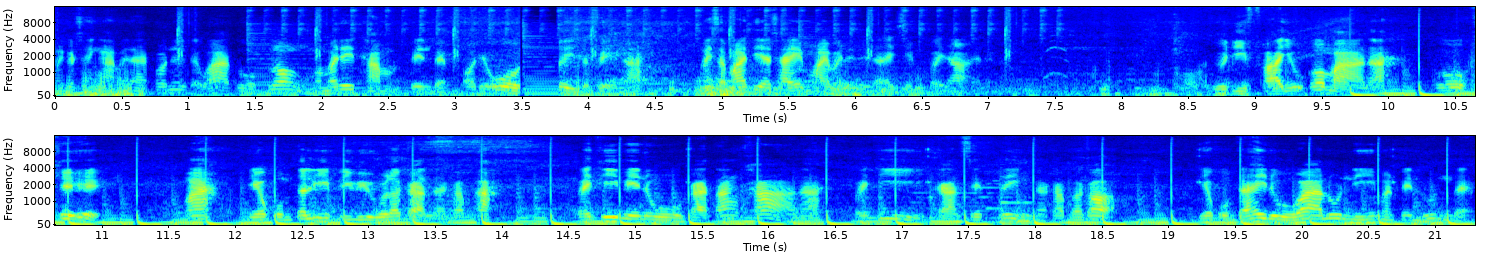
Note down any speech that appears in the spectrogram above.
มันก็ใช้งานไม่ได้ เพราะเนื่องจากว่าตัวกล้องมันไม่ได้ทำเป็นแบบ audio interface นะ ไม่สามารถที่จะใช้ไมค์ไวเลสใดๆเสียบไปได้นะอยู่ดีพายุก็มานะ โอเค มา เดี๋ยวผมจะรีบรีวิวแล้วกันนะครับอะไปที่เมนูการตั้งค่านะ ไปที่การเซตติ้งนะครับ แล้วก็เดี๋ยวผมจะให้ดูว่ารุ่นนี้มันเป็นรุ่นแบบ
